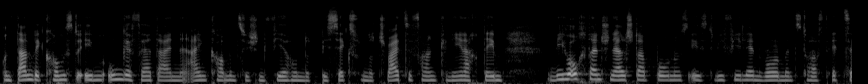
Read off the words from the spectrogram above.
und dann bekommst du eben ungefähr dein Einkommen zwischen 400 bis 600 Schweizer Franken, je nachdem, wie hoch dein Schnellstartbonus ist, wie viele Enrollments du hast, etc.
